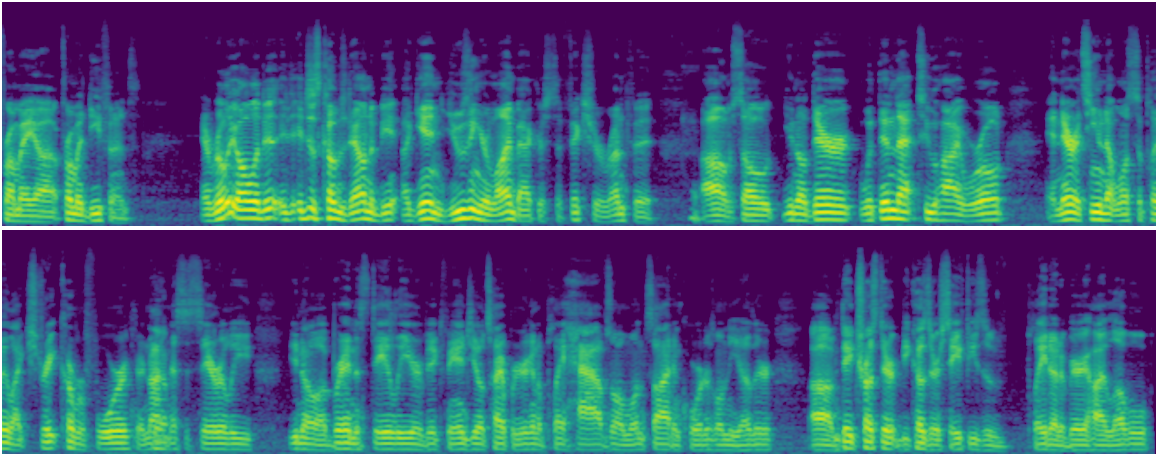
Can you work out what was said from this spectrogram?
from a uh, from a defense. And really, all it is, it, it just comes down to being again using your linebackers to fix your run fit. Um, so you know they're within that two high world and they're a team that wants to play like straight cover four. They're not necessarily, you know, a Brandon Staley or Vic Fangio type where you're going to play halves on one side and quarters on the other. Um, they trust their because their safeties have played at a very high level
